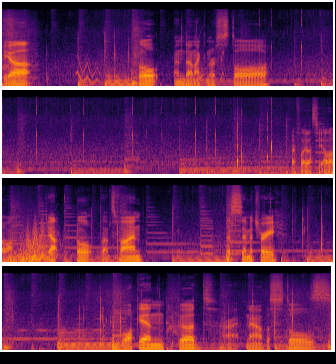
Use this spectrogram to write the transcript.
here. Cool. And then I can restore... Hopefully that's the yellow one. Yep, cool. That's fine. This symmetry. I can walk in. Good. Alright, now the stools.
